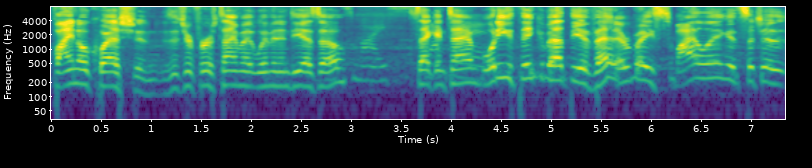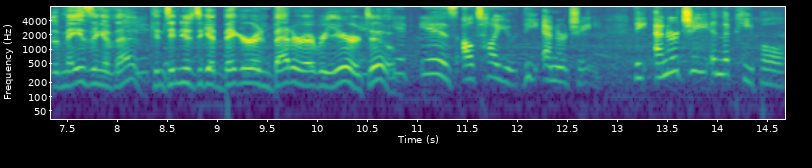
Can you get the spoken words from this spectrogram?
Final question. Is this your first time at Women in DSO? It's my Second time. What do you think about the event? Everybody's smiling. It's such an amazing event. It- Continues to get bigger and better every year, It- too. It is, I'll tell you, the energy. The energy in the people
